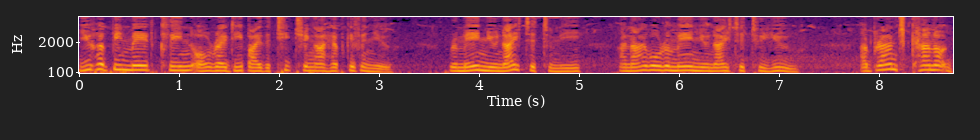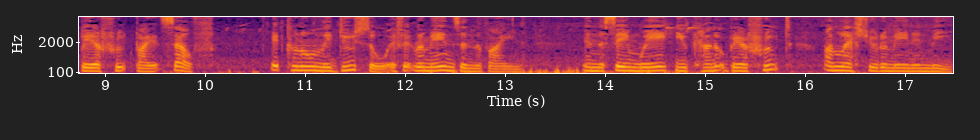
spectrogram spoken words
You have been made clean already by the teaching I have given you. Remain united to me, and I will remain united to you. A branch cannot bear fruit by itself. It can only do so if it remains in the vine. In the same way, you cannot bear fruit unless you remain in me.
